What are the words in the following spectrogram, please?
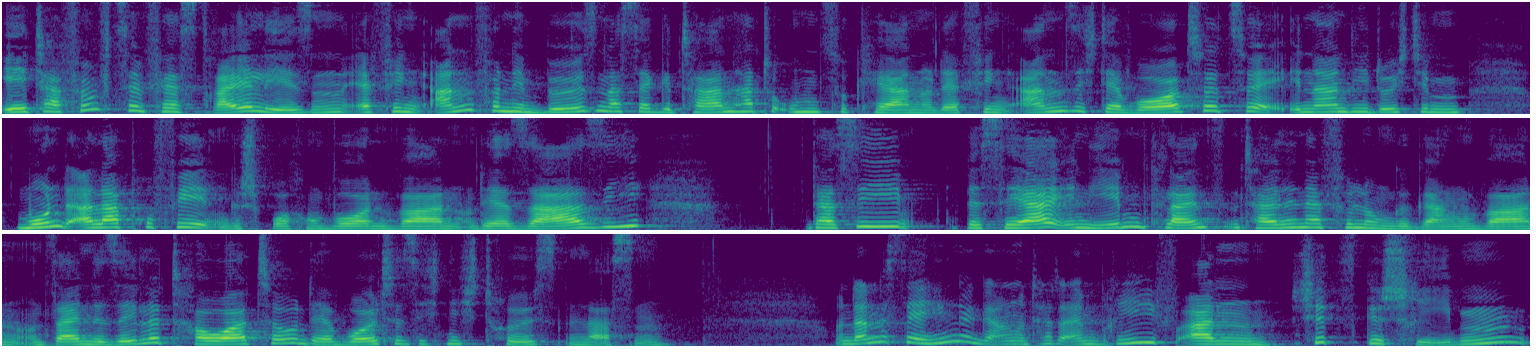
Eta 15, Vers 3 lesen, er fing an, von dem Bösen, das er getan hatte, umzukehren und er fing an, sich der Worte zu erinnern, die durch den Mund aller Propheten gesprochen worden waren. Und er sah sie, dass sie bisher in jedem kleinsten Teil in Erfüllung gegangen waren. Und seine Seele trauerte und er wollte sich nicht trösten lassen. Und dann ist er hingegangen und hat einen Brief an Schitz geschrieben,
